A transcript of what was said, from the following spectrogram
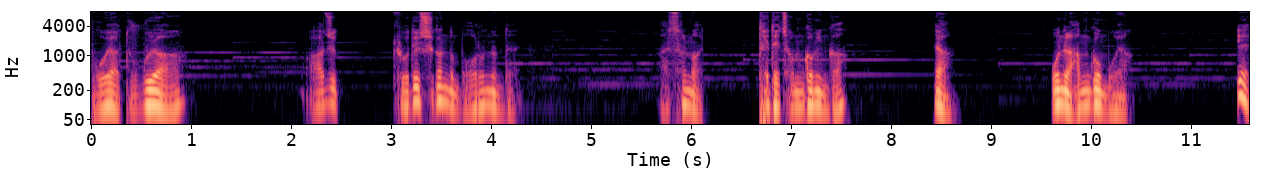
뭐야, 누구야? 아직 교대 시간도 멀었는데. 아, 설마 대대 점검인가? 야, 오늘 암고 뭐야? 예,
